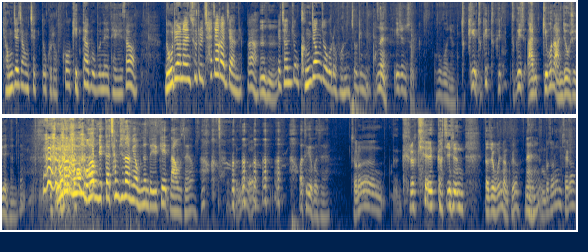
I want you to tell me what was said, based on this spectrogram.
경제 정책도 그렇고 기타 부분에 대해서 노련한 수를 찾아가지 않을까. 저는 좀 긍정적으로 보는 쪽입니다. 네, 이준석. 후보님 듣기 듣기 듣기 듣기 안, 기분 안 좋으시겠는데 노력하면 뭐 합니까 참신함이 없는데 이렇게 나오세요 어떻게 보세요? 저는 그렇게까지는 따져보진 않고요. 네. 뭐 저는 제가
